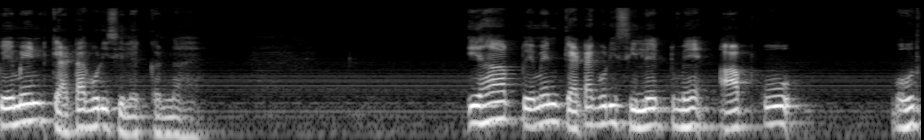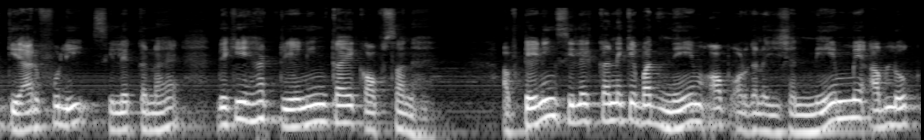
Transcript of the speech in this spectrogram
पेमेंट कैटेगरी सिलेक्ट करना है। यहाँ पेमेंट कैटेगरी सिलेक्ट में आपको बहुत केयरफुली सिलेक्ट करना है। देखिए, यहाँ ट्रेनिंग का एक ऑप्शन है। अब ट्रेनिंग सिलेक्ट करने के बाद नेम ऑफ़ ऑर्गेनाइजेशन नेम में अब लोग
